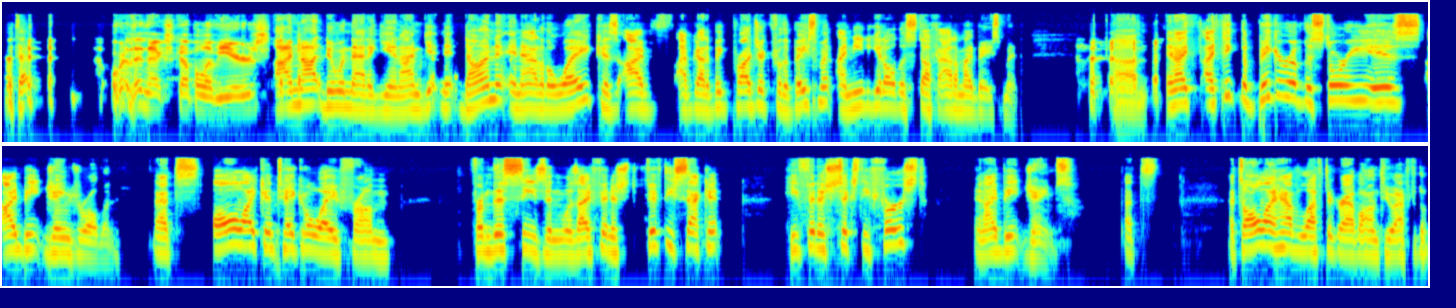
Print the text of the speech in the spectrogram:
what's that? or the next couple of years. I'm not doing that again. I'm getting it done and out of the way because I've I've got a big project for the basement. I need to get all this stuff out of my basement. Um, and I I think the bigger of the story is I beat James Rowland. That's all I can take away from from this season was I finished 52nd, he finished 61st, and I beat James. That's that's all I have left to grab onto after the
